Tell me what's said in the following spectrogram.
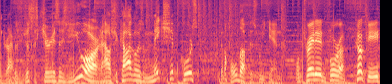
And drivers are just as curious as you are at how Chicago's makeshift course is going to hold up this weekend. Well, traded for a cookie.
